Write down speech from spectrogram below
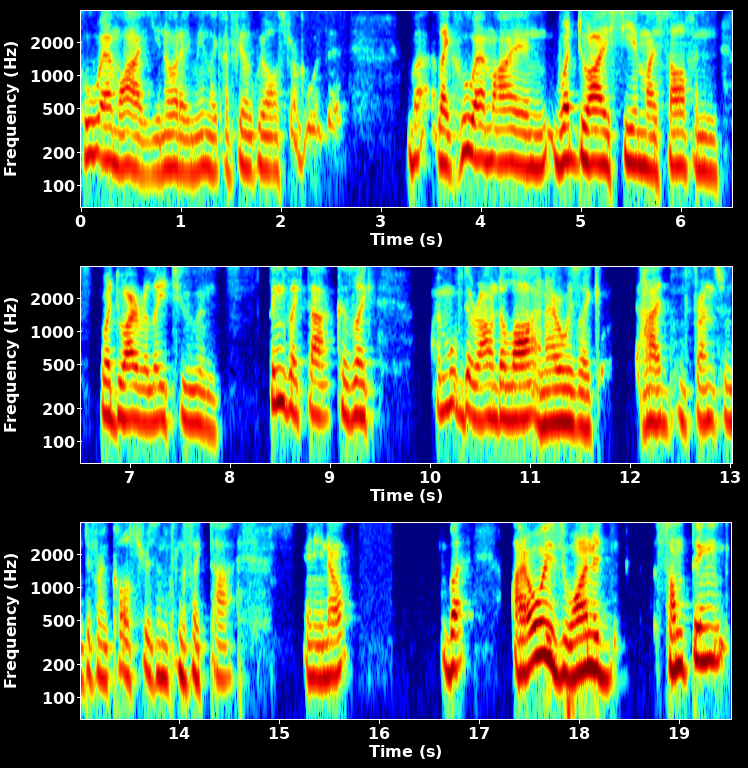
who am I? You know what I mean? Like I feel like we all struggle with it. But like who am I and what do I see in myself and what do I relate to and things like that. Cause like I moved around a lot and I always like had friends from different cultures and things like that. And you know, but I always wanted something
